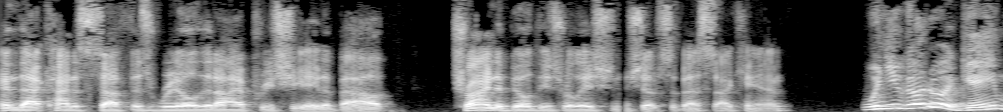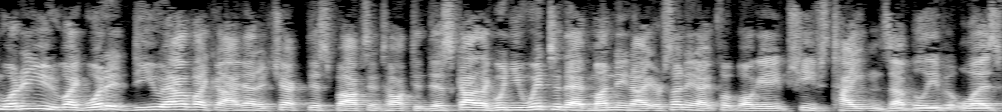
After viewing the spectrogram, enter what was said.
and that kind of stuff is real that i appreciate about trying to build these relationships the best i can when you go to a game what are you like what did, do you have like I got to check this box and talk to this guy like when you went to that monday night or sunday night football game chiefs titans i believe it was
